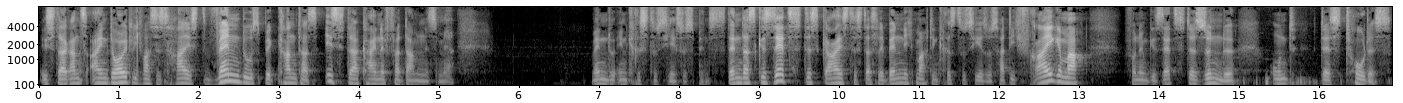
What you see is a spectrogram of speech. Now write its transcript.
ist da ganz eindeutig, was es heißt. Wenn du es bekannt hast, ist da keine Verdammnis mehr. Wenn du in Christus Jesus bist. Denn das Gesetz des Geistes, das lebendig macht in Christus Jesus, hat dich frei gemacht von dem Gesetz der Sünde und des Todes.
